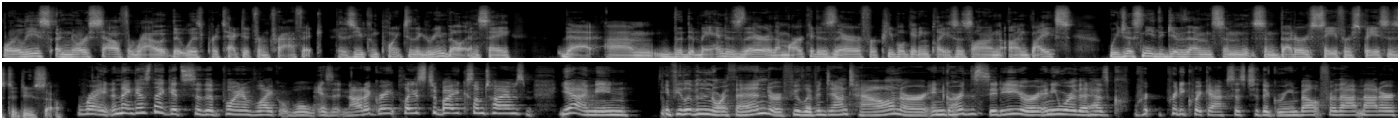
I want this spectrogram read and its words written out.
or at least a north south route that was protected from traffic. Because you can point to the Greenbelt and say that um, the demand is there, the market is there for people getting places on, on bikes. We just need to give them some some better, safer spaces to do so. Right. And I guess that gets to the point of like, well, is it not a great place to bike sometimes? Yeah, I mean, if you live in the North End or if you live in downtown or in Garden City or anywhere that has cr- pretty quick access to the Greenbelt for that matter,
